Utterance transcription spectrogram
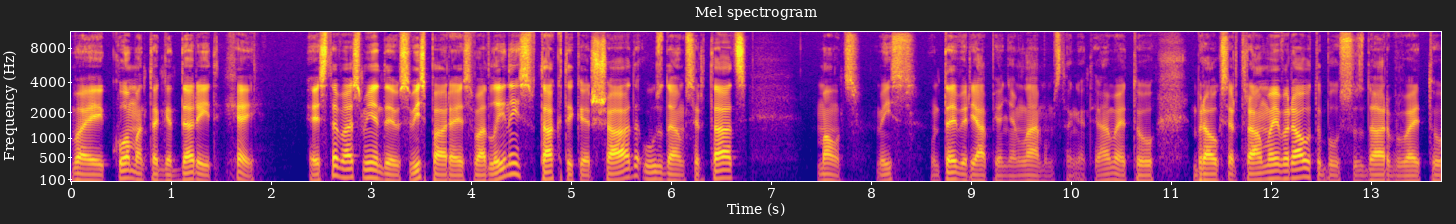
vai ko man tagad darīt? Hei, es tev esmu iedevis vispārējais vadlīnijas, taktika ir šāda, uzdevums ir tāds, mauc, viss, un tev ir jāpieņem lēmums tagad, ja? vai tu brauks ar tramvaju vai autobusu uz darbu, vai tu,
